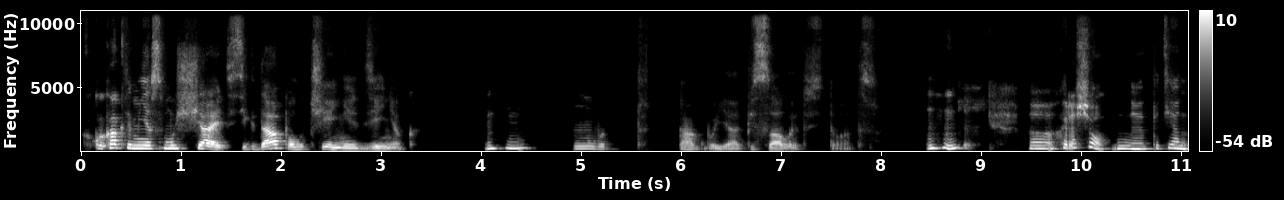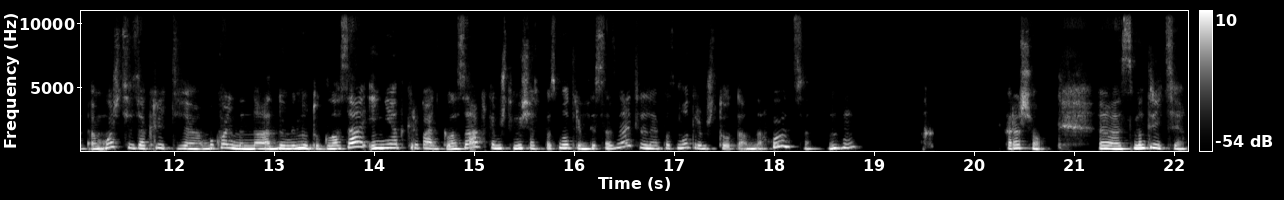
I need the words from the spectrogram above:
как-то меня смущает всегда получение денег. Угу. Ну вот так бы я описала эту ситуацию. Угу. Хорошо, Татьяна, можете закрыть э, буквально на одну минуту глаза и не открывать глаза, потому что мы сейчас посмотрим бессознательное, посмотрим, что там находится. Угу. Хорошо. Э, смотрите,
